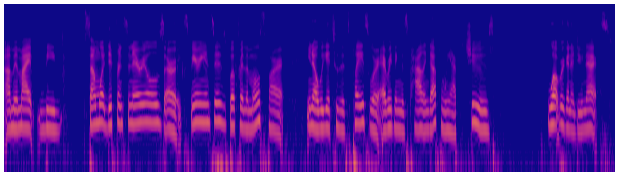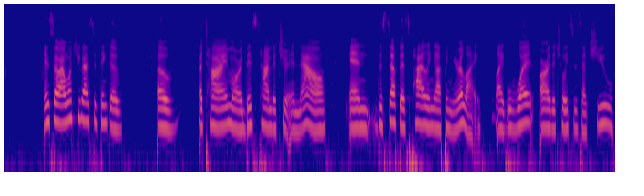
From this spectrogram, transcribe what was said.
Um, it might be somewhat different scenarios or experiences, but for the most part, you know, we get to this place where everything is piling up and we have to choose what we're going to do next. And so I want you guys to think of of a time or this time that you're in now and the stuff that's piling up in your life. Like what are the choices that you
